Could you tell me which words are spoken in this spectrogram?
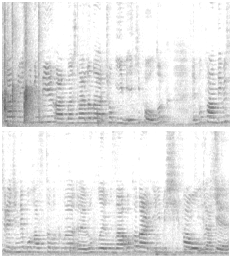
bu tiyatro ekibindeyiz. Arkadaşlarla da çok iyi bir ekip olduk. Pandemi sürecinde bu hastalıklı e, ruhlarımıza o kadar iyi bir şifa oldu ilaç ki, gibi.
